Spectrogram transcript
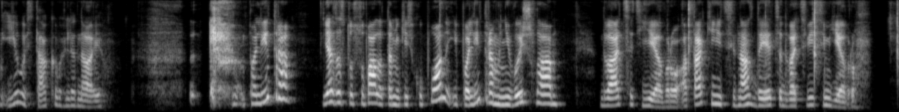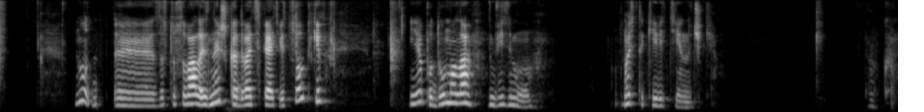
І ось так виглядає. Палітра. Я застосувала там якийсь купон, і палітра мені вийшла 20 євро. А так її ціна, здається, 28 євро. Ну, е, застосувала знижка 25%. І я подумала, візьму. Ось такі відтіночки. Так.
